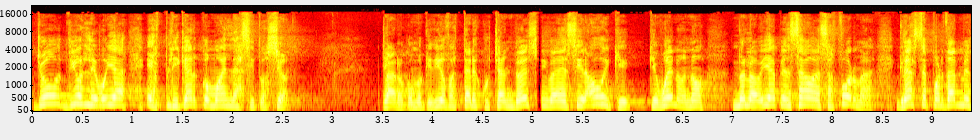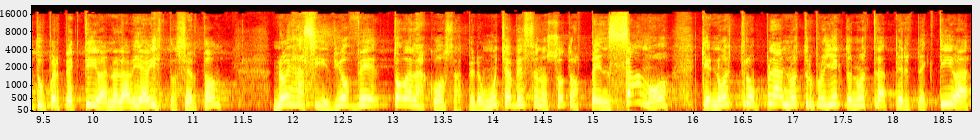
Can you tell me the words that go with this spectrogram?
Yo, Dios, le voy a explicar cómo es la situación. Claro, como que Dios va a estar escuchando eso y va a decir, ¡ay, qué, qué, bueno! No, no lo había pensado de esa forma. Gracias por darme tu perspectiva, no la había visto, ¿cierto? No es así, Dios ve todas las cosas, pero muchas veces nosotros pensamos que nuestro plan, nuestro proyecto, nuestra perspectiva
